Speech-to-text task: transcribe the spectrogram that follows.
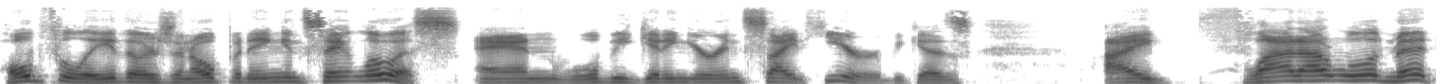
hopefully there's an opening in St. Louis and we'll be getting your insight here because I flat out will admit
